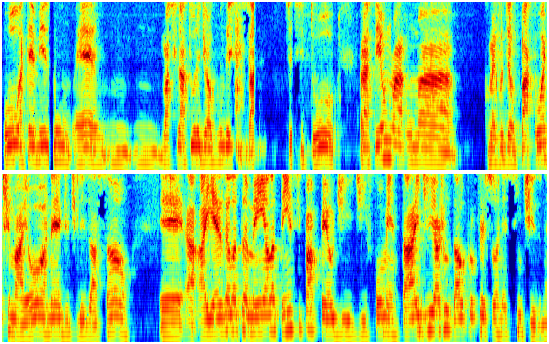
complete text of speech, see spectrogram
ou até mesmo é, um, uma assinatura de algum desses sites que você citou, para ter uma, uma, como é que vou dizer, um pacote maior, né, de utilização, é, a, IES, ela também, ela tem esse papel de, de fomentar e de ajudar o professor nesse sentido, né?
